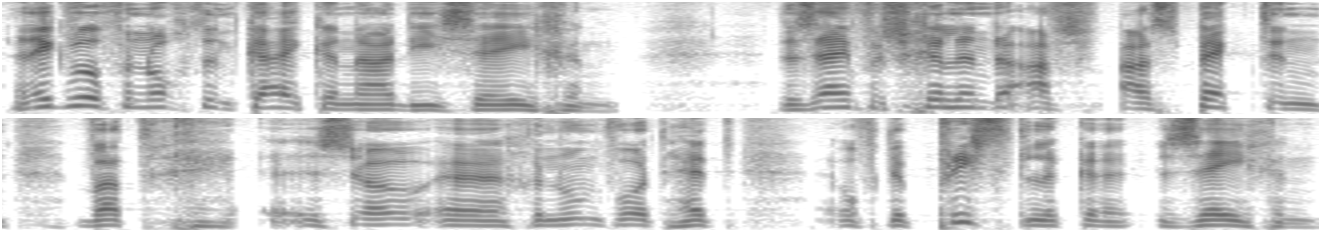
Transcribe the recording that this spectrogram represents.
En ik wil vanochtend kijken naar die zegen. Er zijn verschillende aspecten wat zo uh, genoemd wordt, het, of de priestelijke zegen.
